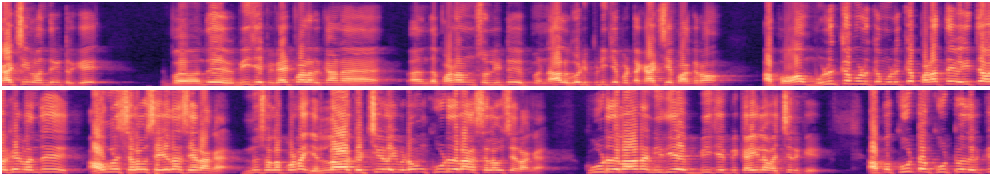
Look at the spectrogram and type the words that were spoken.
காட்சிகள் வந்துக்கிட்டு இருக்கு? இப்போ வந்து பிஜேபி வேட்பாளருக்கான அந்த பணம்னு சொல்லிட்டு இப்போ நாலு கோடி பிடிக்கப்பட்ட காட்சியை பார்க்குறோம் அப்போது முழுக்க முழுக்க முழுக்க பணத்தை வைத்து அவர்கள் வந்து அவங்களும் செலவு செய்ய தான் செய்கிறாங்க இன்னும் சொல்லப்போனால் எல்லா கட்சிகளை விடவும் கூடுதலாக செலவு செய்கிறாங்க கூடுதலான நிதியை பிஜேபி கையில் வச்சிருக்கு. அப்போ கூட்டம் கூட்டுவதற்கு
